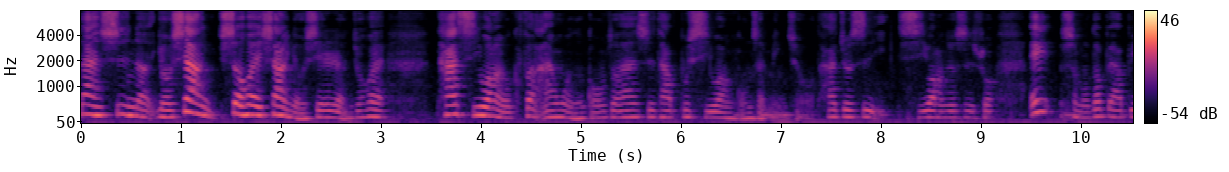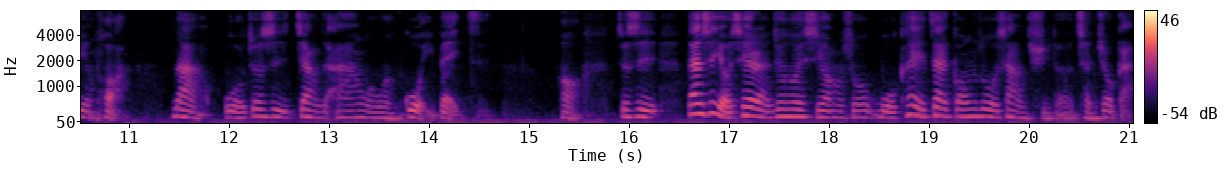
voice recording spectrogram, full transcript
但是呢，有像社会上有些人就会，他希望有份安稳的工作，但是他不希望功成名就，他就是希望就是说，哎，什么都不要变化，那我就是这样子安安稳稳过一辈子，好，就是，但是有些人就会希望说，我可以在工作上取得成就感，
